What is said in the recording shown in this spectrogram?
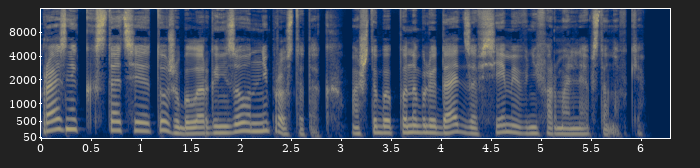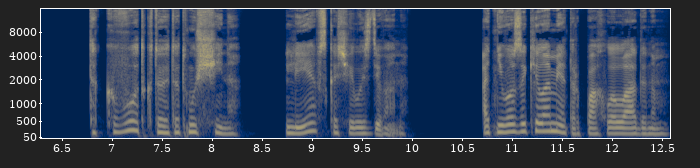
Праздник, кстати, тоже был организован не просто так, а чтобы понаблюдать за всеми в неформальной обстановке. Так вот, кто этот мужчина. Лия вскочила с дивана. От него за километр пахло ладаном.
